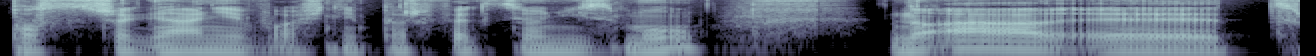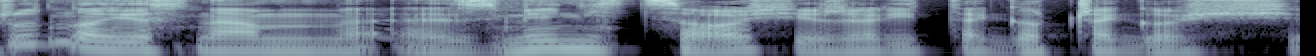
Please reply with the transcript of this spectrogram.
postrzeganie właśnie perfekcjonizmu. No a yy, trudno jest nam zmienić coś, jeżeli tego czegoś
